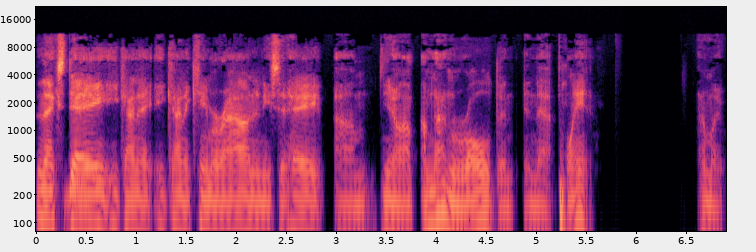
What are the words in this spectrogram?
the next day he kind of he kind of came around and he said, Hey, um, you know, I'm, I'm not enrolled in, in that plan. I'm like,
